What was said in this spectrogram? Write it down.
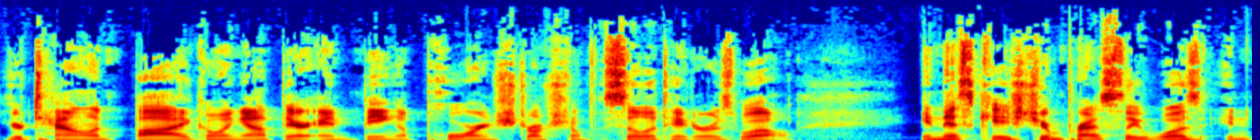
your talent by going out there and being a poor instructional facilitator as well. In this case, Jim Presley was an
